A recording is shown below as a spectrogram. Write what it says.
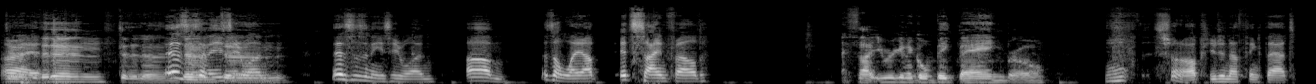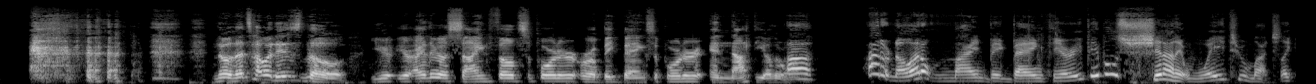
All right. This is an easy one. This is an easy one. Um, this is a layup. It's Seinfeld. I thought you were gonna go Big Bang, bro. Shut up. You did not think that. no, that's how it is, though. You're you're either a Seinfeld supporter or a Big Bang supporter, and not the other one. Uh, I don't know. I don't mind Big Bang Theory. People shit on it way too much. Like,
